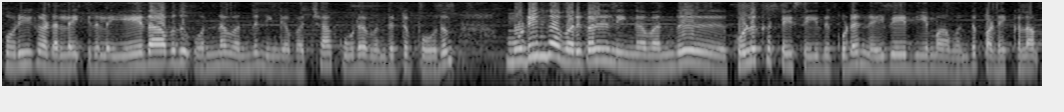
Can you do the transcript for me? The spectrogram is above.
பொறிகடலை இதில் ஏதாவது ஒன்றை வந்து நீங்கள் வச்சா கூட வந்துட்டு போதும். முடிந்தவர்கள் நீங்கள் வந்து கொழுக்கட்டை செய்து கூட நெய்வேத்தியமாக வந்து படைக்கலாம்.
